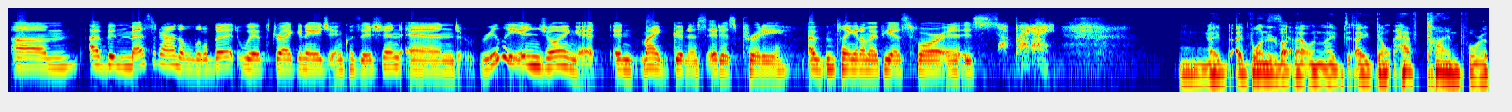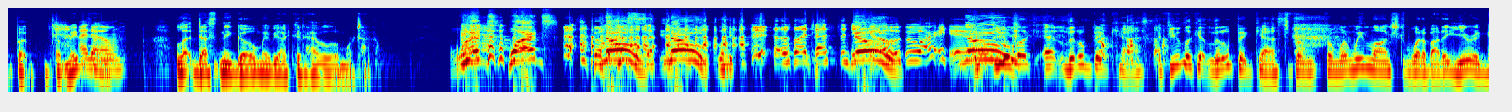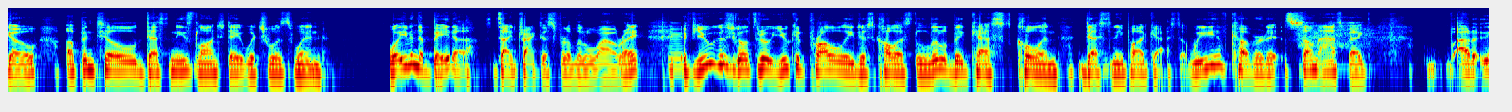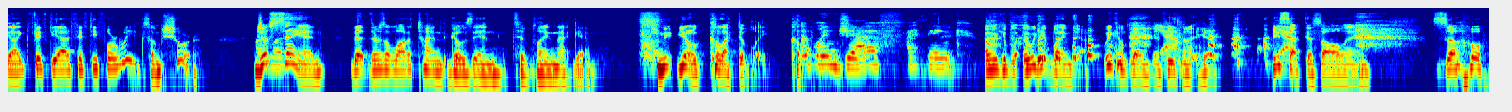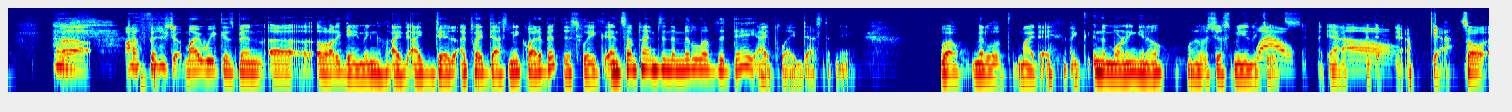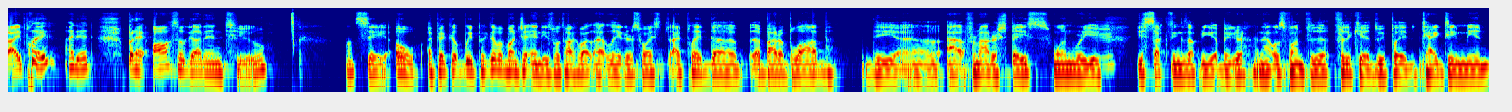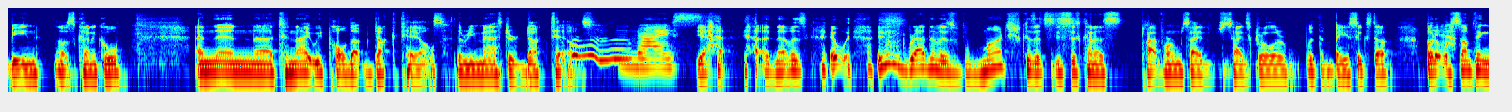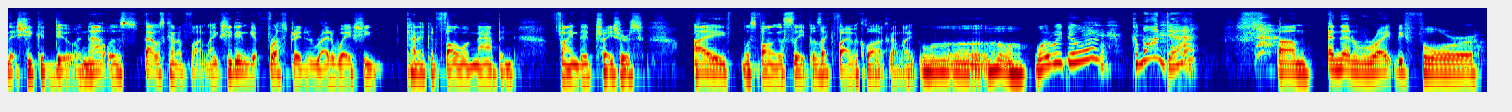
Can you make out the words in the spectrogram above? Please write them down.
Um, I've been messing around a little bit with Dragon Age Inquisition and really enjoying it. And my goodness, it is pretty. I've been playing it on my PS4 and it is so pretty. Mm, I've, I've wondered about that one. I, I don't have time for it, but but maybe I if know. let Destiny go, maybe I could have a little more time. What? what? No, no, Let Destiny No. go. Who are you? No. If you look at Little Big Cast, if you look at Little Big Cast from from when we launched, what about a year ago, up until Destiny's launch date, which was when. Well, even the beta sidetracked us for a little while, right? Mm-hmm. If you just go through, you could probably just call us the Little Big Cast colon Destiny podcast. We have covered it some aspect out of like fifty out of fifty four weeks. I'm sure. Just Unless- saying that there's a lot of time that goes into playing that game. You know, collectively. I blame Jeff. I think. And we can bl- we can blame Jeff. We can blame Jeff. He's not here. He Yeah. sucked us all in. So uh, I'll finish up. My week has been uh, a lot of gaming. I, I did. I played Destiny quite a bit this week, and sometimes in the middle of the day, I played Destiny. Well, middle of my day, like in the morning, you know, when it was just me and the Wow. kids. Yeah, I did. Oh. yeah, yeah. So I played. I did, but I also got into. Let's see. Oh, I picked up. We picked up a bunch of indies. We'll talk about that later. So I, I played about a blob, the uh, out from outer space one where you you suck things up and you get bigger, and that was fun for the for the kids. We played tag team me and Bean. That was kind of cool. And then uh, tonight we pulled up Ducktales, the remastered Ducktales. Nice. Yeah, yeah, and that was it. w- I didn't grab them as much because it's just this kind of platform side side scroller with the basic stuff. But it was something that she could do, and that was that was kind of fun. Like she didn't get frustrated right away. She kind of could follow a map and find the treasures. I was falling asleep. It was like five o'clock. And I'm like, Whoa, what are we doing? Come on, Dad. Um, and then right before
